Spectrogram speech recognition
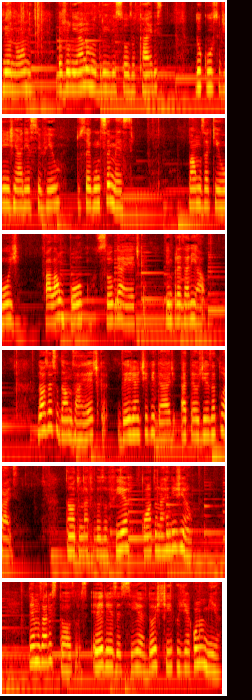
Meu nome é Juliana Rodrigues Souza Caires, do curso de Engenharia Civil do segundo semestre. Vamos aqui hoje falar um pouco sobre a ética empresarial. Nós estudamos a ética desde a antiguidade até os dias atuais, tanto na filosofia quanto na religião. Temos Aristóteles, ele exercia dois tipos de economia,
